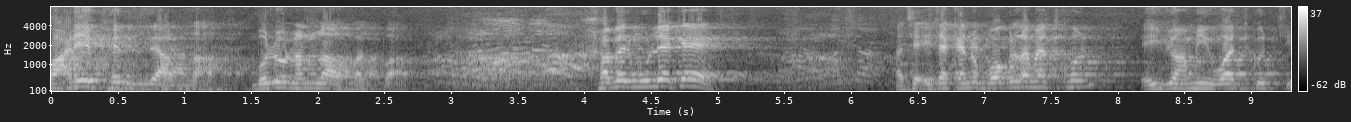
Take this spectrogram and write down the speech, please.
পাড়ে ফেললে আল্লাহ। বলুন, আল্লাহ আকবার। সবের মূলে কে? আচ্ছা এটা কেন বগলাম এতক্ষণ? এই যে আমি ওয়াজ করছি,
